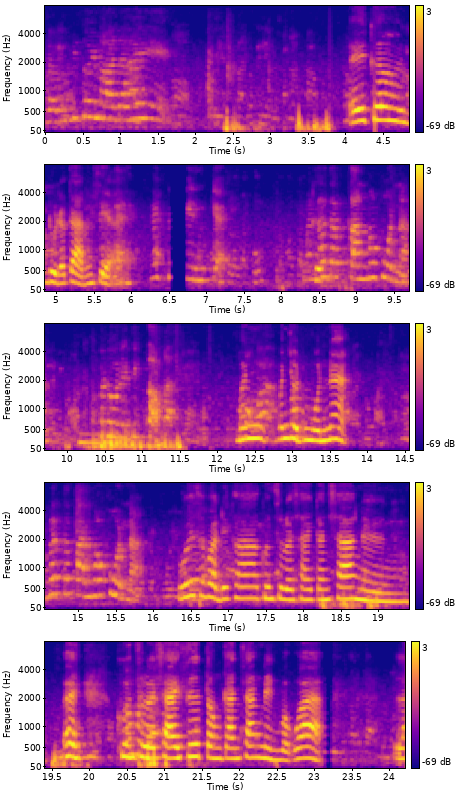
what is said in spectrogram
เดี๋ยวพี่ตุ้ยมาจะให้เอ้ยเครื่องดูดอากาศมันเสียให้กินแกะมันน่าจะตันเพราะฝุ่นอะก็ดูในทิกตอกอะมันมันหยุดหมุนน่ะน่าจะตันเพราะฝุ่นอะ อุ้ยสวัสดีค่ะ คุณสุรชัยการสร้างหนึ่งเอ้ยคุณสุรชัยซื้อตรงการสร้างหนึ่งบอกว่า ไล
